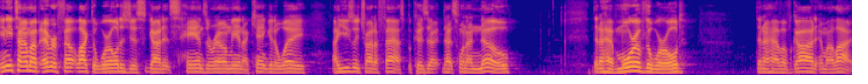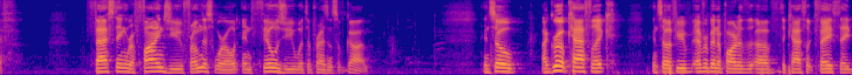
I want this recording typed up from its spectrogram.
Anytime I've ever felt like the world has just got its hands around me and I can't get away, I usually try to fast because that's when I know that I have more of the world than I have of God in my life. Fasting refines you from this world and fills you with the presence of God. And so I grew up Catholic. And so, if you've ever been a part of the, of the Catholic faith, they,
